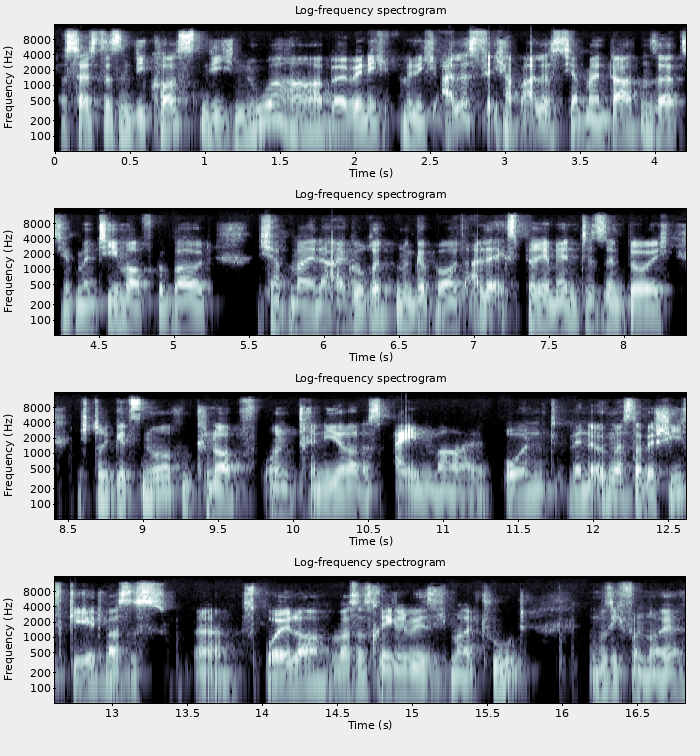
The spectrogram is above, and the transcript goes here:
Das heißt, das sind die Kosten, die ich nur habe, wenn ich, wenn ich alles, ich habe alles, ich habe meinen Datensatz, ich habe mein Team aufgebaut, ich habe meine Algorithmen gebaut, alle Experimente sind durch. Ich drücke jetzt nur auf den Knopf und trainiere das einmal. Und wenn irgendwas dabei schief geht, was es, äh, Spoiler, was es regelmäßig mal tut, muss ich von neu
